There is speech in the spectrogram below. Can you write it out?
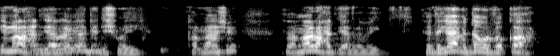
هي ما راح تقرب ابعد شوي. ماشي؟ فما راح تقرب فإنت قاعد بتدور في القاع.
